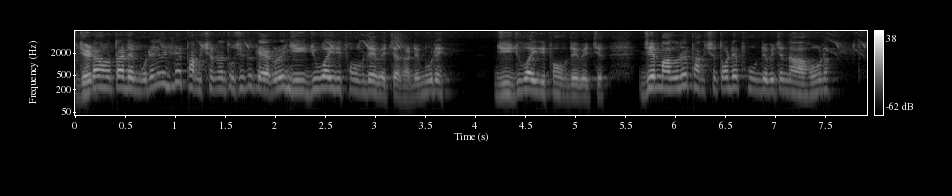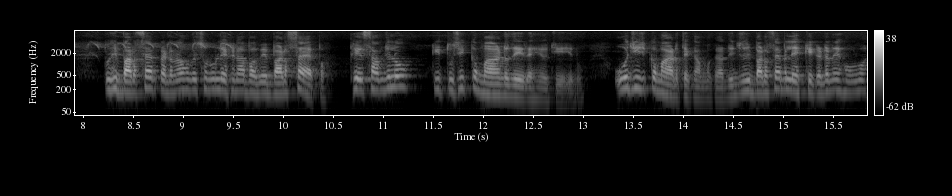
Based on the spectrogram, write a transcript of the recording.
ਜਿਹੜਾ ਹੁਣ ਤੁਹਾਡੇ ਮੂਰੇ ਜਿਹੜੇ ਫੰਕਸ਼ਨ ਆ, ਤੁਸੀਂ ਤਾਂ ਕਿਹਾ ਕਰੋ ਜੀਯੂਆਈ ਦੀ ਫਾਰਮ ਦੇ ਵਿੱਚ ਆ ਸਾਡੇ ਮੂਰੇ ਜੀਯੂਆਈ ਦੀ ਫਾਰਮ ਦੇ ਵਿੱਚ। ਜੇ ਮੰਨ ਲਓ ਇਹ ਫੰਕਸ਼ਨ ਤੁਹਾਡੇ ਫੋਨ ਦੇ ਵਿੱਚ ਨਾ ਹੋਣ, ਤੁਸੀਂ WhatsApp ਕੱਢਣਾ ਹੋਵੇ, ਤੁਹਾਨੂੰ ਲਿਖਣਾ ਪਵੇ, WhatsApp, ਫਿਰ ਸਮਝ ਲਓ ਕਿ ਤੁਸੀਂ ਕਮਾਂਡ ਦੇ ਰਹੇ ਹੋ ਚੀਜ਼ ਨੂੰ। ਉਹ ਚੀਜ਼ ਕਮਾਂਡ ਤੇ ਕੰਮ ਕਰਦੀ, ਤੁਸੀਂ WhatsApp ਲਿਖ ਕੇ ਕੱਢਣੇ ਹੋਣ,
